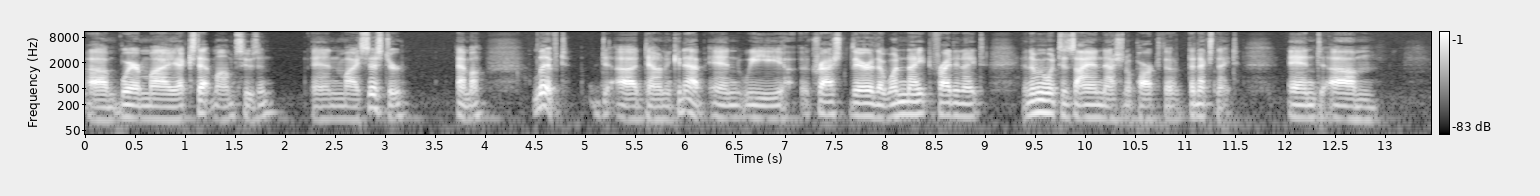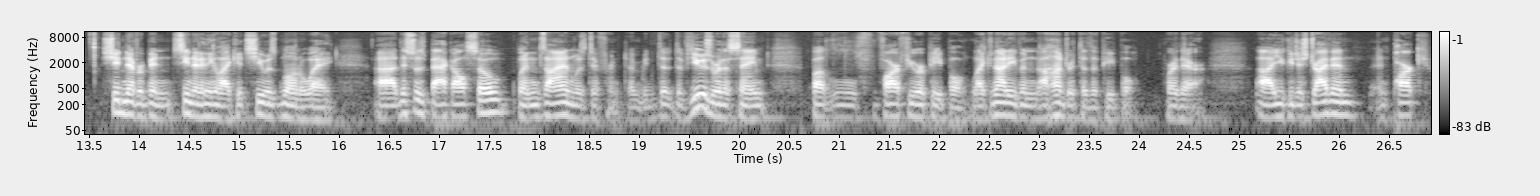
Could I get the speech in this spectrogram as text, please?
um, where my ex stepmom, Susan, and my sister, Emma, lived uh, down in Kanab. And we crashed there the one night, Friday night, and then we went to Zion National Park the, the next night. And um, she'd never been seen anything like it. She was blown away. Uh, this was back also when Zion was different. I mean, the, the views were the same, but far fewer people. Like not even a hundredth of the people were there. Uh, you could just drive in and park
